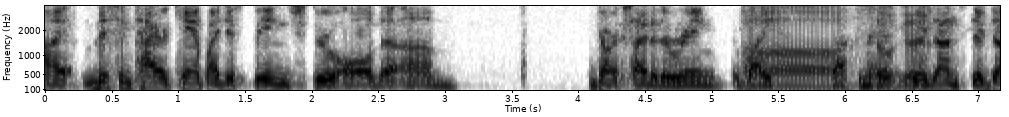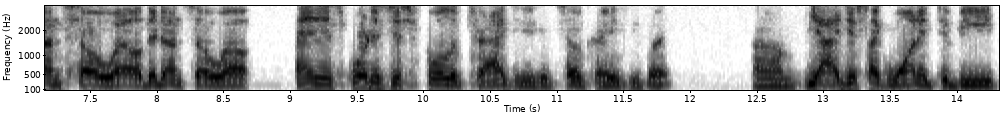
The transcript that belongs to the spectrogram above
I this entire camp I just binged through all the um Dark Side of the Ring, the Vice Oh, documentary. so They're done. They're done so well. They're done so well, and the sport is just full of tragedies. It's so crazy, but um, yeah, I just like wanted to be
